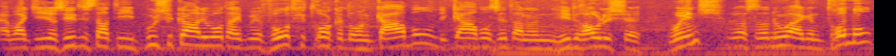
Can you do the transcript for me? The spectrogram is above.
en wat je hier ziet is dat die pushcar die wordt eigenlijk weer voortgetrokken door een kabel. Die kabel zit aan een hydraulische winch, zoals ze dat noemen, eigenlijk een trommel.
